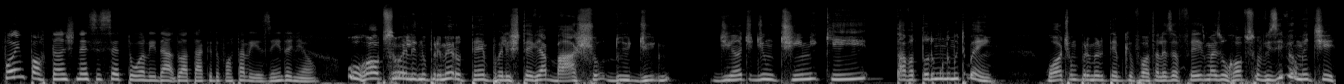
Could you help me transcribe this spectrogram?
foi importante nesse setor ali da, do ataque do Fortaleza, hein, Daniel? O Robson, ele no primeiro tempo, ele esteve abaixo do, de, diante de um time que tava todo mundo muito bem. Um ótimo primeiro tempo que o Fortaleza fez, mas o Robson visivelmente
